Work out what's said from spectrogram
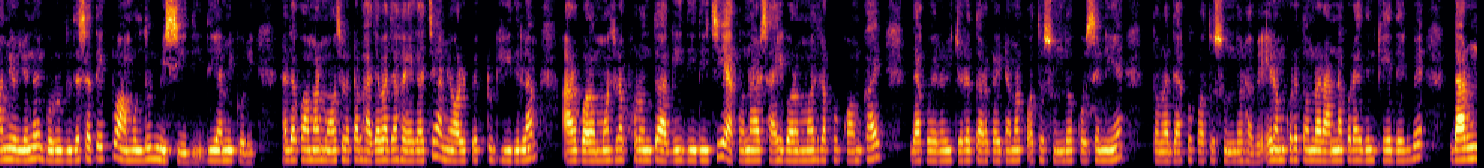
আমি ওই জন্য গরুর দুধের সাথে একটু আমুল দুধ মিশিয়ে দিই, দিয়ে আমি করি। আর দেখো আমার মশলাটা ভাজা ভাজা হয়ে গেছে, আমি অল্প একটু ঘি দিলাম। আর গরম মশলা ফোড়ন তো আগেই দিয়ে দিয়েছি, এখন আর শাহি গরম মশলা খুব কম খাই। দেখো এর ইঁচড়ের তরকারিটা আমার কত সুন্দর কষে নিয়ে, তোমরা দেখো কত সুন্দর হবে। এরম করে তোমরা রান্না করে একদিন খেয়ে দেখবে, দারুণ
